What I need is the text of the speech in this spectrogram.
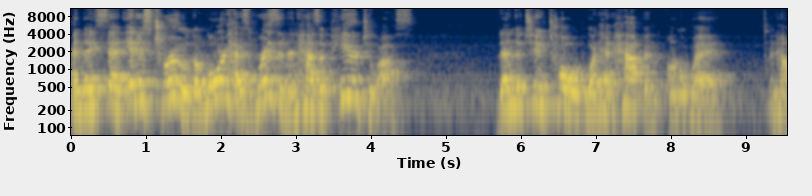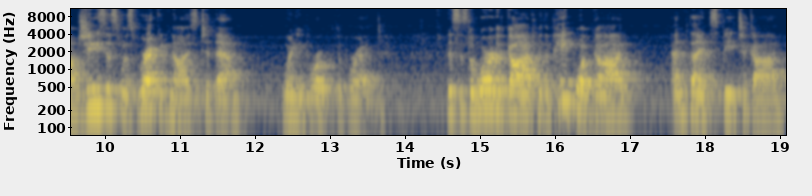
and they said, It is true, the Lord has risen and has appeared to us. Then the two told what had happened on the way and how Jesus was recognized to them when he broke the bread. This is the word of God for the people of God, and thanks be to God.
